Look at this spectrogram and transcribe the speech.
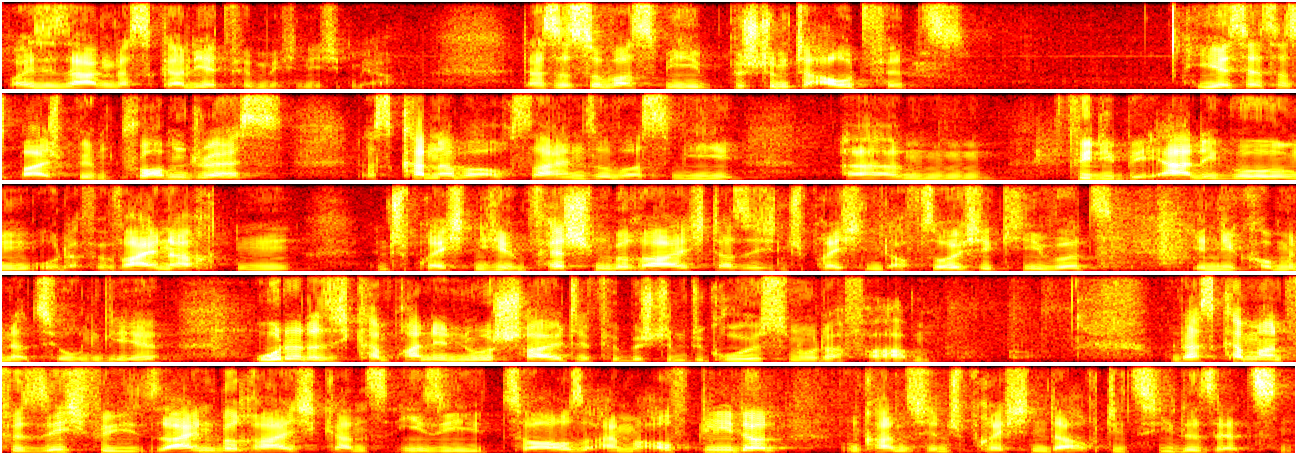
weil sie sagen, das skaliert für mich nicht mehr. Das ist sowas wie bestimmte Outfits. Hier ist jetzt das Beispiel ein Prom Dress. Das kann aber auch sein sowas wie ähm, für die Beerdigung oder für Weihnachten, entsprechend hier im Fashion-Bereich, dass ich entsprechend auf solche Keywords in die Kombination gehe. Oder dass ich Kampagnen nur schalte für bestimmte Größen oder Farben. Und das kann man für sich, für seinen Bereich ganz easy zu Hause einmal aufgliedern und kann sich entsprechend da auch die Ziele setzen.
